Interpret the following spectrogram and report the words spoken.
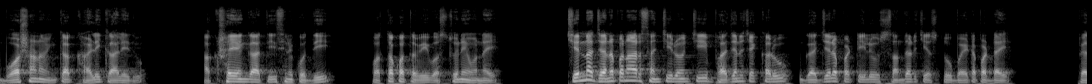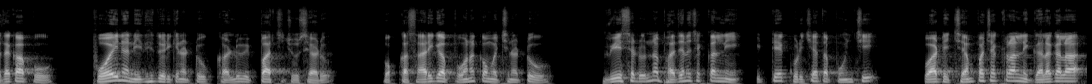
భోషణం ఇంకా ఖాళీ కాలేదు. అక్షయంగా తీసిన కొద్దీ కొత్త కొత్తవి వస్తూనే ఉన్నాయి. చిన్న జనపనార సంచిలోంచి భజన చెక్కలు గజ్జెల పట్టీలు సందడి చేస్తూ బయటపడ్డాయి. పెదకాపు పోయిన నిధి దొరికినట్టు కళ్ళు విప్పార్చి చూశాడు. ఒక్కసారిగా పూనకం వచ్చినట్టు వీసడున్న భజన చెక్కల్ని ఇట్టే కుడిచేత పూంచి వాటి చెంపచక్రాల్ని గలగల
